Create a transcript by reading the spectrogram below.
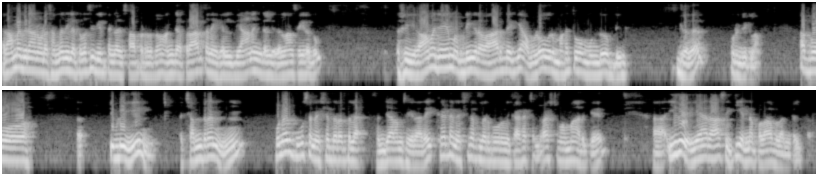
ராமபிரானோட சன்னதியில் துளசி தீர்த்தங்கள் சாப்பிட்றதும் அங்கே பிரார்த்தனைகள் தியானங்கள் இதெல்லாம் செய்கிறதும் ஸ்ரீ ராமஜெயம் அப்படிங்கிற வார்த்தைக்கு அவ்வளோ ஒரு மகத்துவம் உண்டு அப்படிங்கிறத புரிஞ்சுக்கலாம். அப்போ இப்படி சந்திரன் புனர்பூச நட்சத்திரத்தில் சஞ்சாரம் செய்கிறாரே கேட்ட நட்சத்திரத்தில் இருப்பவர்களுக்காக சந்திராஷ்டமமாக இருக்கு. இது என் ராசிக்கு என்ன பலாபலன்கள் தரும்?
